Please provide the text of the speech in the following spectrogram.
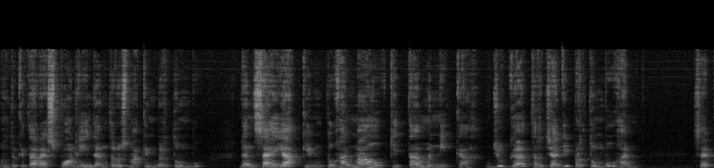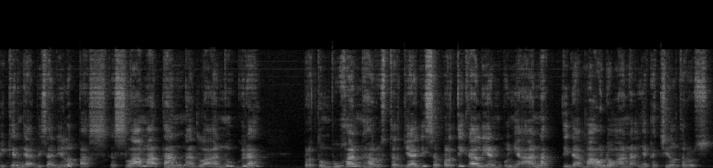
untuk kita responi dan terus makin bertumbuh. Dan saya yakin Tuhan mau kita menikah juga terjadi pertumbuhan saya pikir nggak bisa dilepas. Keselamatan adalah anugerah, pertumbuhan harus terjadi seperti kalian punya anak. Tidak mau dong anaknya kecil terus.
